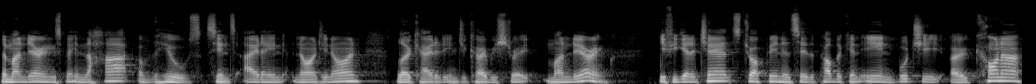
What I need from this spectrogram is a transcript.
The Mundaring's been the heart of the hills since 1899, located in Jacoby Street, Mundaring. If you get a chance, drop in and see the publican Ian Butchie O'Connor.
